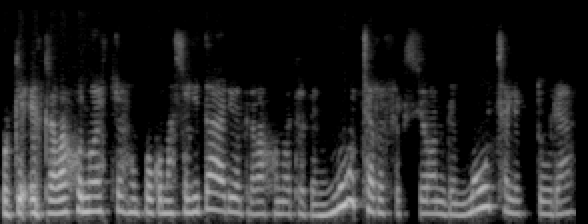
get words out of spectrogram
porque el trabajo nuestro es un poco más solitario, el trabajo nuestro es de mucha reflexión, de mucha lectura,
